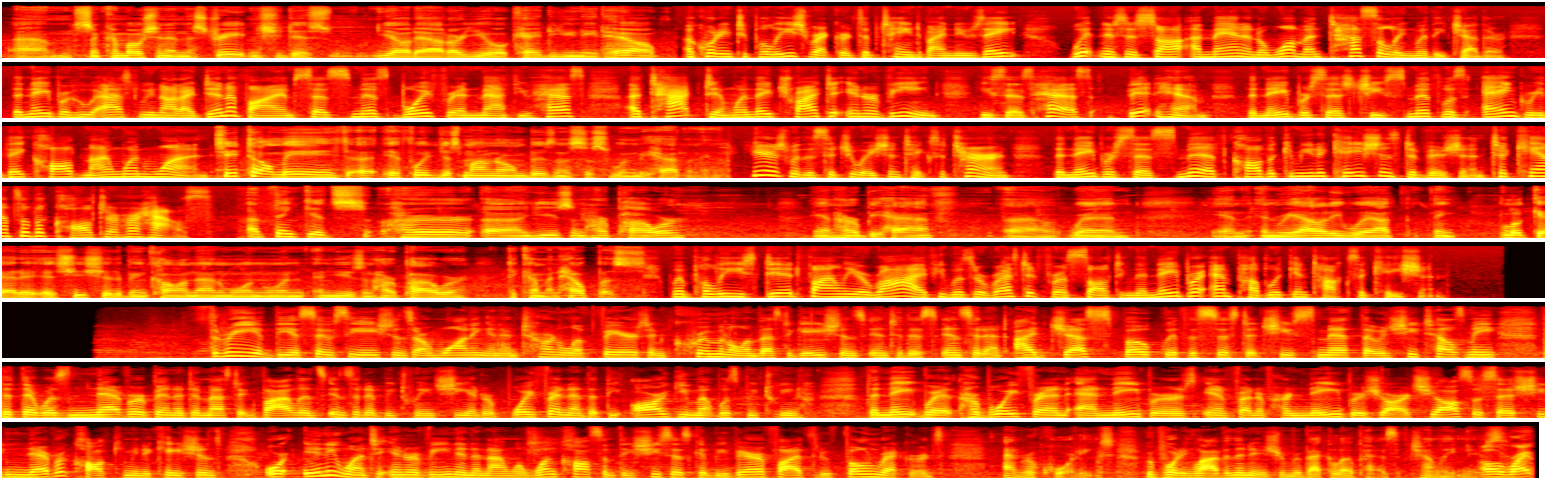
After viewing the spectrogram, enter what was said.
um, some commotion in the street, and she just yelled out, Are you okay? Do you need help? According to police records obtained by News 8, witnesses saw a man and a woman tussling with each other. The neighbor who asked we not identify him says Smith's boyfriend, Matthew Hess, attacked him when they tried to intervene. He says Hess bit him. The neighbor says Chief Smith was angry they called 911. She told me uh, if we just mind our own business, this wouldn't be happening. Here's where the situation takes a turn. The neighbor says Smith called the communications division to cancel the call to her house house. I think it's her uh, using her power in her behalf uh, when in, in reality, way I think look at it is she should have been calling 911 and using her power to come and help us. When police did finally arrive, he was arrested for assaulting the neighbor and public intoxication. Three of the associations are wanting an internal affairs and criminal investigations into this incident. I just spoke with Assistant Chief Smith, though, and she tells me that there was never been a domestic violence incident between she and her boyfriend, and that the argument was between the neighbor, her boyfriend and neighbors in front of her neighbor's yard. She also says she never called communications or anyone to intervene in a 911 call, something she says can be verified through phone records and recordings. Reporting live in the newsroom, Rebecca Lopez, Channel 8 News. All right.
